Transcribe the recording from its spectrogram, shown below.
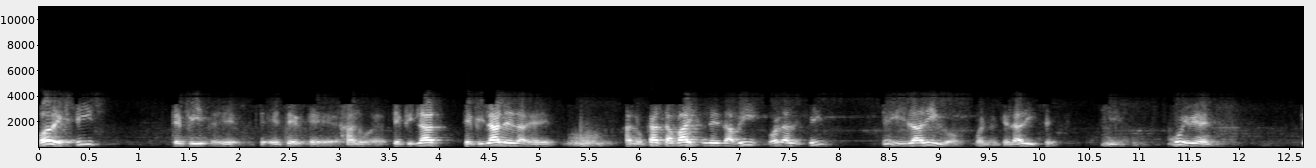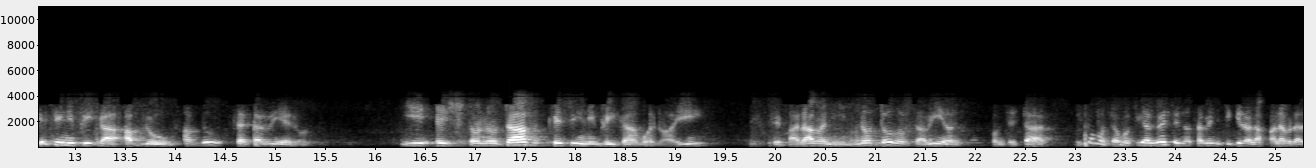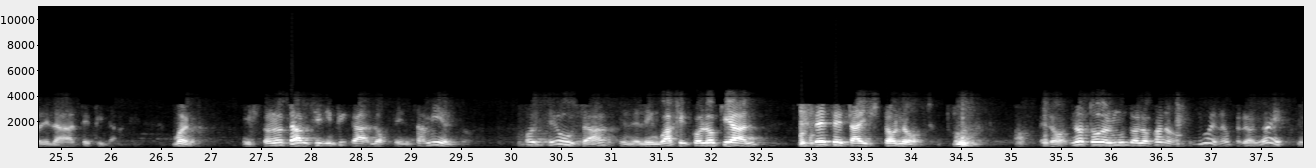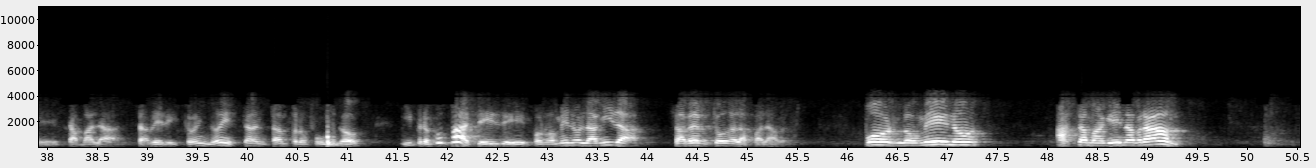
Vos decís, tefilale Hanukata Baitle David, ¿vos la decís? Sí, la digo. Bueno, que la dice. muy bien. ¿Qué significa Abdu? Abdu se perdieron. Y Estonotav, ¿qué significa? Bueno, ahí se paraban y no todos sabían contestar. ¿Y cómo estamos estudiando este? No saben ni siquiera la palabra de la tefila. Bueno, Estonotav significa los pensamientos. Hoy se usa en el lenguaje coloquial Tetetastonot. Pero no todo el mundo lo conoce. Bueno, pero no es eh, saber esto, no es tan, tan profundo. Y preocupate de, por lo menos la vida, saber todas las palabras por lo menos hasta Maguen Abraham.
